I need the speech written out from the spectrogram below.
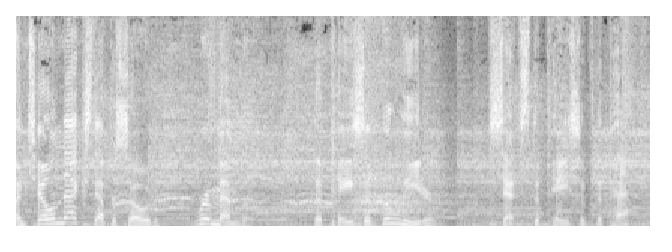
Until next episode, remember the pace of the leader sets the pace of the pack.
